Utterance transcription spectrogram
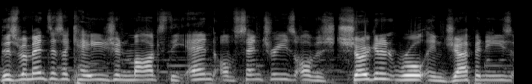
This momentous occasion marks the end of centuries of shogunate rule in Japanese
